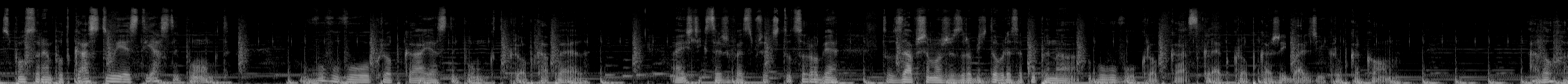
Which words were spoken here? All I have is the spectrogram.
Sponsorem podcastu jest Jasny Punkt www.jasnypunkt.pl A jeśli chcesz wesprzeć to, co robię, to zawsze możesz zrobić dobre zakupy na www.sklep.żyjbardziej.com Aloha!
